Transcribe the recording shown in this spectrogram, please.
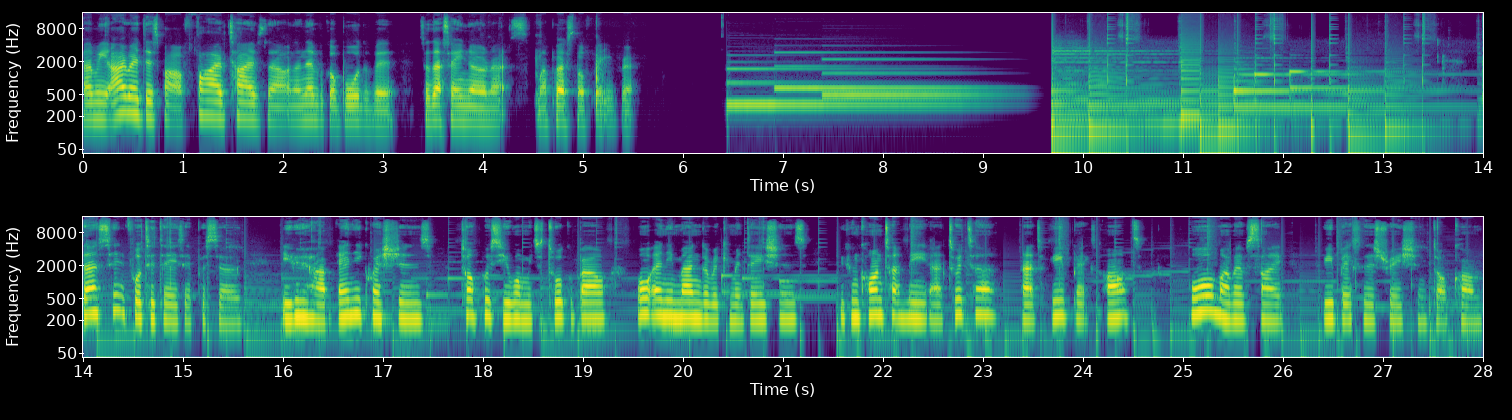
I mean, I read this about five times now, and I never got bored of it. So that's how you know that's my personal favorite. That's it for today's episode. If you have any questions, topics you want me to talk about, or any manga recommendations, you can contact me at Twitter at RebexArt or my website rebexillustration.com.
